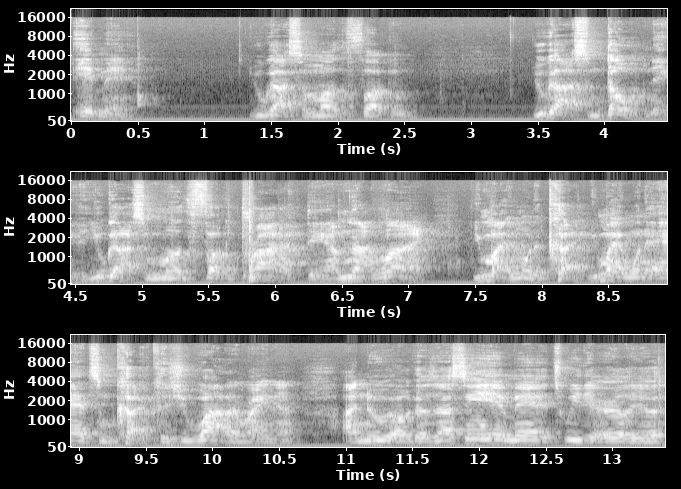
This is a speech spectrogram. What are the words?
Hitman, you got some motherfucking, you got some dope, nigga. You got some motherfucking product there. I'm not lying. You might want to cut. You might want to add some cut because you wilding right now. I knew because uh, I seen Hitman tweeted earlier.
